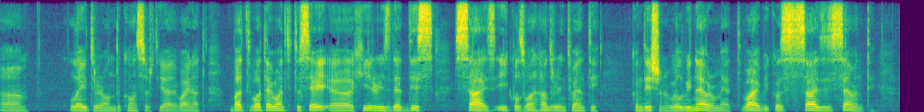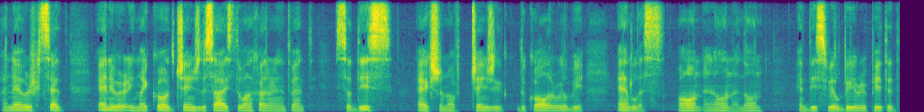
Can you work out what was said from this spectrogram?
Um, later on the concert. Yeah why not? But what i wanted to say uh, here is that this size equals 120 condition. Will be never met? Why? Because size is 70 i never said anywhere in my code change the size to 120 so this action of changing the color will be endless. On and on and on. And this will be repeated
